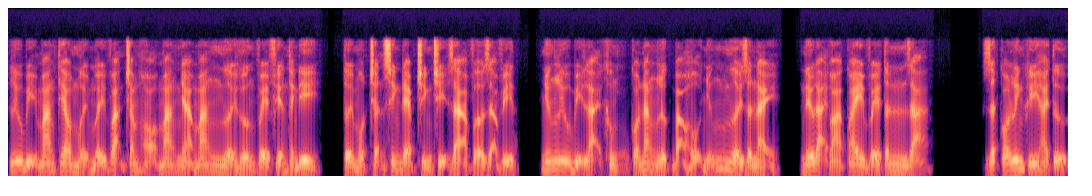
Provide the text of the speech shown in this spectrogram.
Lưu bị mang theo mười mấy vạn trăm họ mang nhà mang người hướng về phiền thành đi, tới một trận xinh đẹp chính trị giả vờ giả vịt, nhưng Lưu bị lại không có năng lực bảo hộ những người dân này, nếu đại hòa quay về tân giã. Rất có linh khí hài tử,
